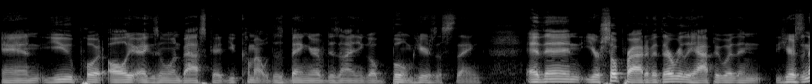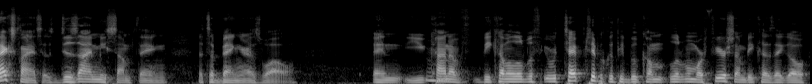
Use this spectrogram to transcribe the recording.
And you put all your eggs in one basket. You come out with this banger of design. You go, "Boom! Here's this thing," and then you're so proud of it. They're really happy with it. And here's the next client says, "Design me something that's a banger as well." and you kind of become a little bit typically people become a little bit more fearsome because they go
